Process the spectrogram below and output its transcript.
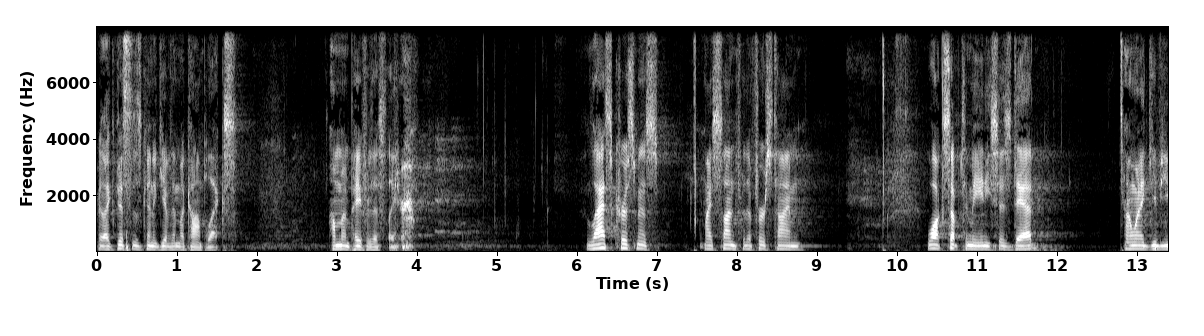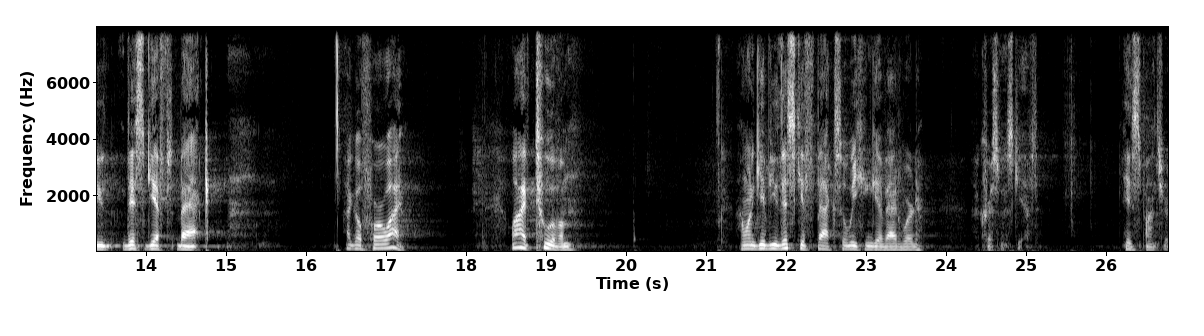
You're like, this is going to give them a complex. I'm going to pay for this later. Last Christmas, my son, for the first time, walks up to me and he says, Dad, I want to give you this gift back. I go, For why? Well, I have two of them. I want to give you this gift back so we can give Edward a Christmas gift, his sponsor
